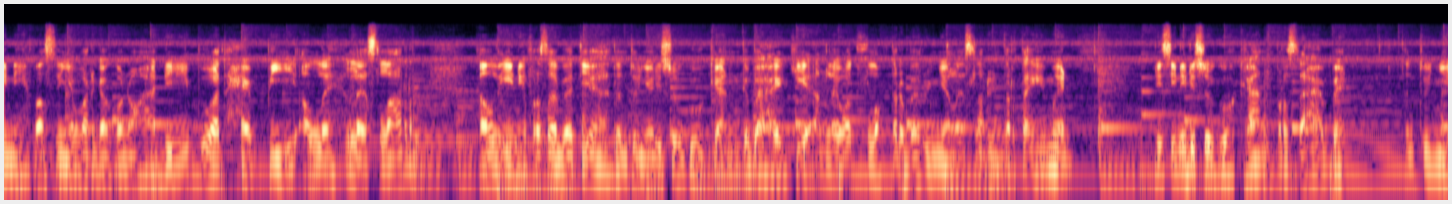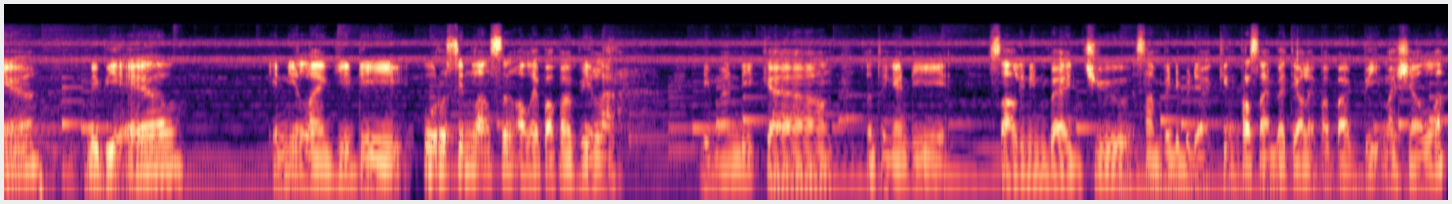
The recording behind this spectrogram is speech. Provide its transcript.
ini Pastinya warga Konoha dibuat happy oleh Leslar. Kali ini persahabat ya tentunya disuguhkan kebahagiaan lewat vlog terbarunya Leslar Entertainment. Di sini disuguhkan persahabat Tentunya BBL ini lagi diurusin langsung oleh Papa Bilar. Dimandikan, tentunya di salinin baju sampai dibedakin persahabat ya oleh Papa B Masya Allah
